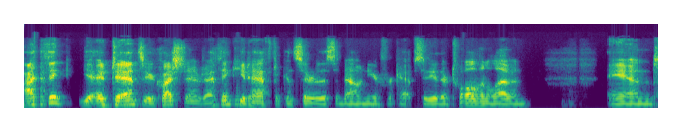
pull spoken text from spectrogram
I think yeah, to answer your question, I think you'd have to consider this a down year for Cap City. They're 12 and 11, and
